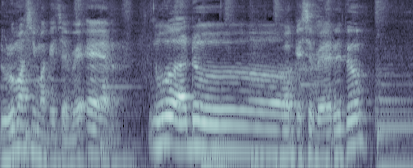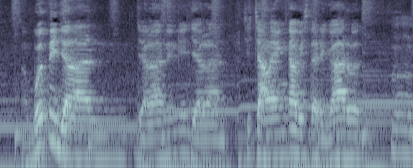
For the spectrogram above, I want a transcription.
dulu masih pakai CBR. Waduh Pakai CBR itu ngebut nih jalan jalan ini jalan Cicalengka habis dari Garut. Hmm.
